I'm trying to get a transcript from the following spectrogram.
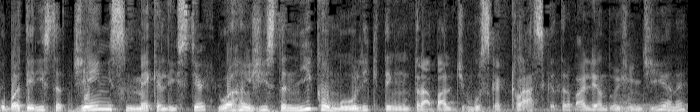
O baterista James McAllister. O arranjista Nico Mully, que tem um trabalho de música clássica trabalhando hoje em dia, né?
